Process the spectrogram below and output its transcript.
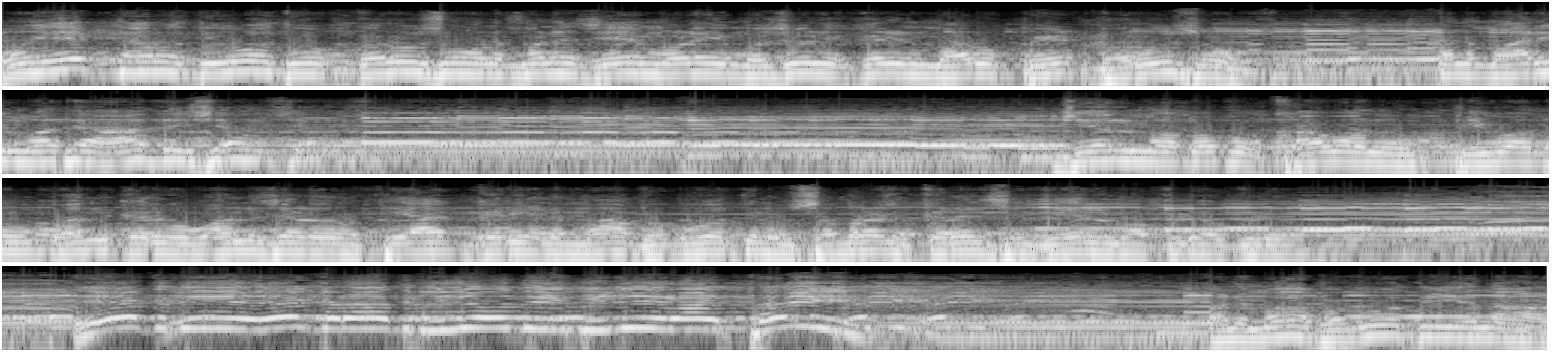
હું એક તારો દીવો ધૂપ કરું છું અને મને જે મળે મજૂરી કરીને મારું પેટ ભરું છું. અને મારી માથે આ દિશા છે. જેલમાં બાપુ ખાવાનું, પીવાનું બંધ કર્યું, વનજળનો ત્યાગ કરી અને મા ભગવતીનું સ્મરણ કરે છે, જેલમાં પડ્યો પડ્યો. એક દી, એક રાત, બીજો દી, બીજી રાત થઈ. અને મા ભગવતી એના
